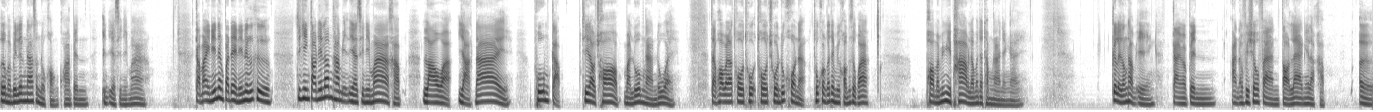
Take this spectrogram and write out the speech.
เออมันเป็นเรื่องน่าสนุกของความเป็นอินเอียร์ซีนีมากลับมาอีกนิดนึงประเด็นนิดนึงก็คือ จริงๆ ตอนที่เริ่มทำอินเอียซีนีมาครับ เราอะอยากได้พุ่มกับที่เราชอบมาร่วมงานด้วย แต่พอเวลาโทรโทรชวนทุกคนอะทุกคนก็จะมีความรู้สึกว่า พอมันไม่มีภาพแล้วมันจะทำงานยังไง ก็เลยต้องทำเอง กลายมาเป็น unofficial fan ตอนแรกนี่แหละครับเออ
